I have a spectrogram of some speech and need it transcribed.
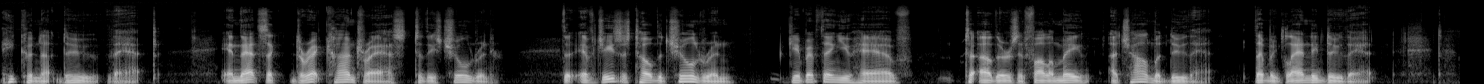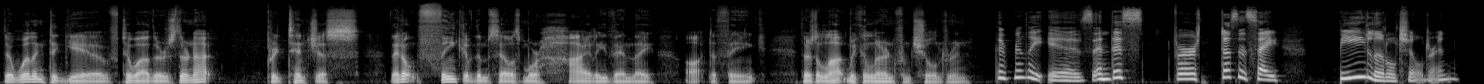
he could not do that. And that's a direct contrast to these children. If Jesus told the children, Give everything you have to others and follow me, a child would do that. They would gladly do that. They're willing to give to others. They're not pretentious. They don't think of themselves more highly than they ought to think. There's a lot we can learn from children. There really is. And this verse doesn't say, be little children.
